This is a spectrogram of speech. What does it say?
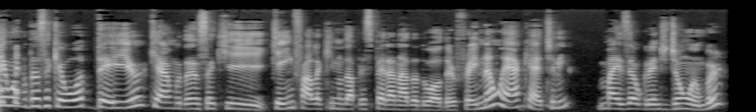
Tem uma mudança que eu odeio, que é a mudança que quem fala que não dá pra esperar nada do Alder Frey não é a Catelyn, mas é o grande John Amber.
